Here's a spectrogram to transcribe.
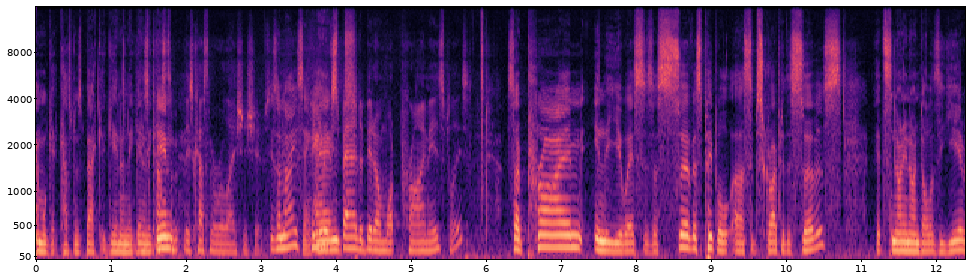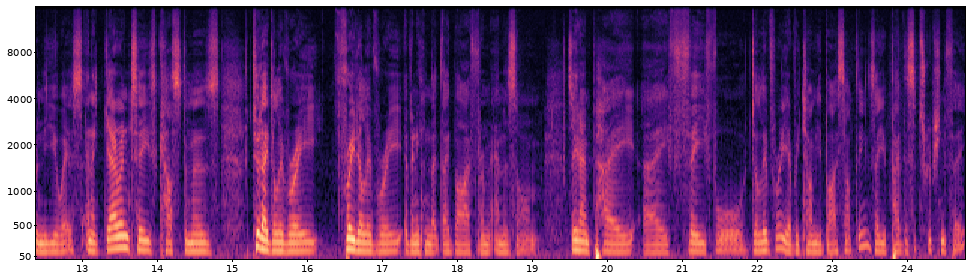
and we'll get customers back again and again these and again. Custom, these customer relationships. is amazing. Can you And expand a bit on what Prime is, please? So Prime in the US is a service. People uh, subscribe to the service. It's $99 a year in the US, and it guarantees customers two-day delivery, free delivery of anything that they buy from Amazon. So you don't pay a fee for delivery every time you buy something. So you pay the subscription fee,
